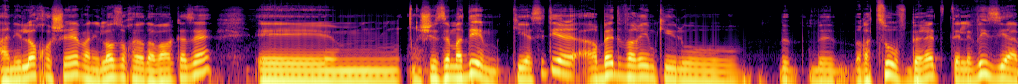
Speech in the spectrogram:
אני לא חושב, אני לא זוכר דבר כזה, אמ, שזה מדהים, כי עשיתי הרבה דברים כאילו רצוף, ברט, טלוויזיה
